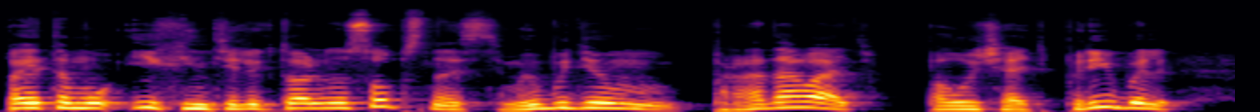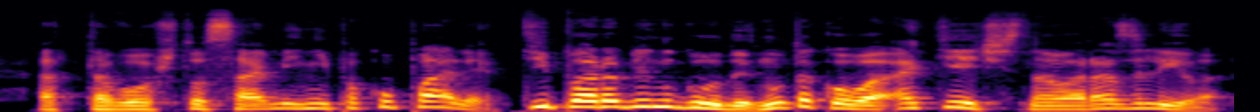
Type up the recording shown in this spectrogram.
Поэтому их интеллектуальную собственность мы будем продавать, получать прибыль от того, что сами не покупали. Типа Робин Гуды, ну такого отечественного разлива.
